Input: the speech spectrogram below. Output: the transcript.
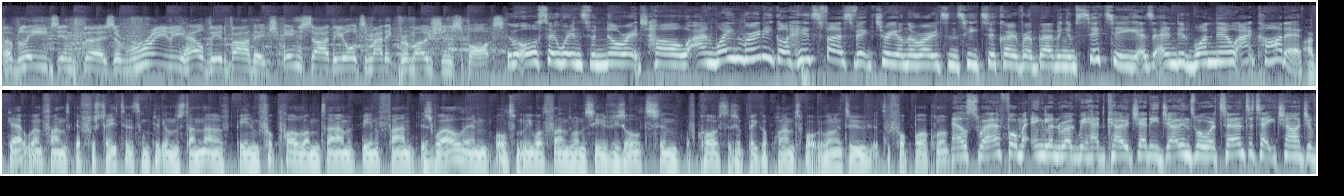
of Leeds in third. It's a really healthy advantage inside the automatic promotion spot. There were also wins for Norwich, Hull, and Wayne Rooney got his first victory on the road since he took over at Birmingham City as it ended 1 0 at Cardiff. I get when fans get frustrated. I completely understand that. I've been in football a long time, I've been a fan as well, and ultimately what fans want to see is results. And of course, there's a bigger plan to what we want to do at the football club. Elsewhere, former England rugby head coach Eddie Jones will return to take charge of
